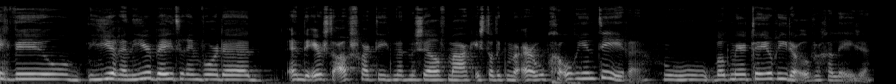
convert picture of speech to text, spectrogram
ik wil hier en hier beter in worden. En de eerste afspraak die ik met mezelf maak, is dat ik me erop ga oriënteren. Hoe, wat meer theorie erover ga lezen.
